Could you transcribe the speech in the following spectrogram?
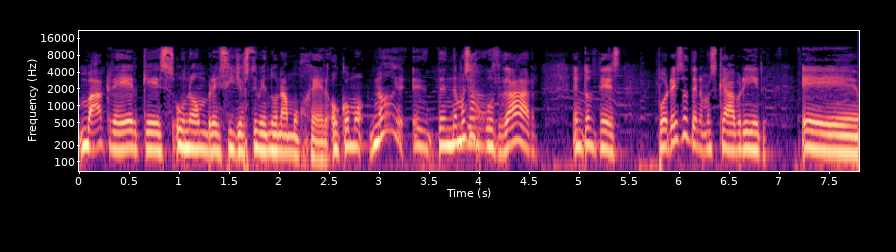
va a creer que es un hombre si yo estoy viendo una mujer o como no Eh, eh, tendemos a juzgar entonces por eso tenemos que abrir eh,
